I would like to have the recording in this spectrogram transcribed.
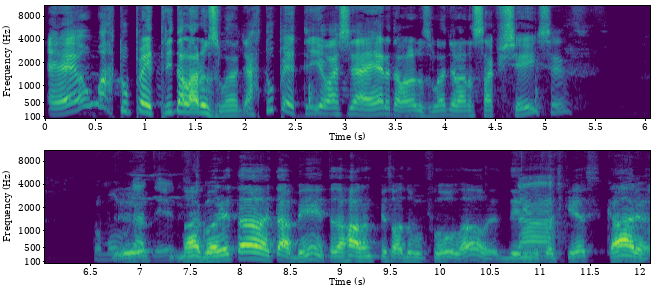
É um Arthur Petri da Laruslândia. Arthur Petri, eu acho que já era da Laruslândia lá no saco cheio. Você tomou o lugar dele. Mas agora ele tá, tá bem, tá ralando o pessoal do Flow lá, o Deriva Tá. Podcast. Cara,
